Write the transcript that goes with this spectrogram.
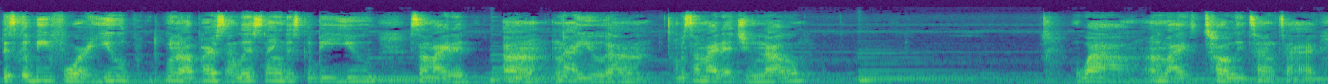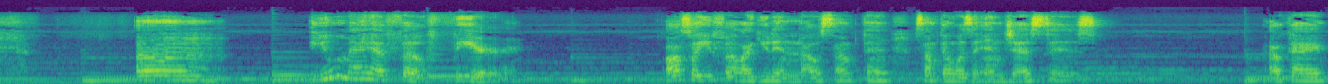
This could be for you, you know, a person listening. This could be you, somebody that, um, not you, um, but somebody that you know. Wow, I'm like totally tongue tied. Um, you may have felt fear. Also, you felt like you didn't know something, something was an injustice. Okay,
